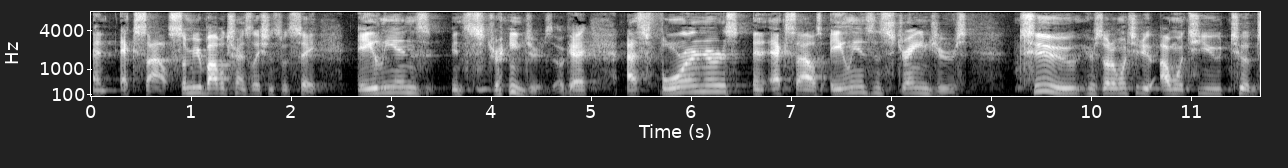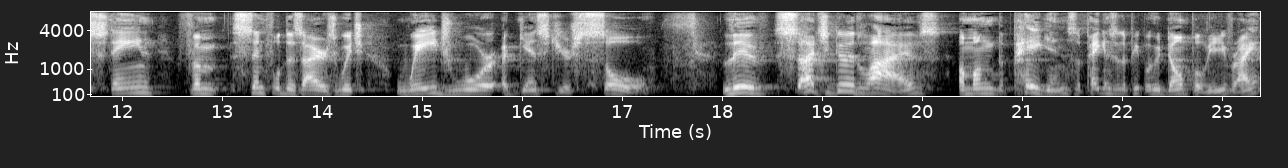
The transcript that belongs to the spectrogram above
and exiles. Some of your Bible translations would say aliens and strangers, okay? As foreigners and exiles, aliens and strangers Two, here's what I want you to do I want you to abstain from sinful desires which wage war against your soul. Live such good lives among the pagans. The pagans are the people who don't believe, right?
